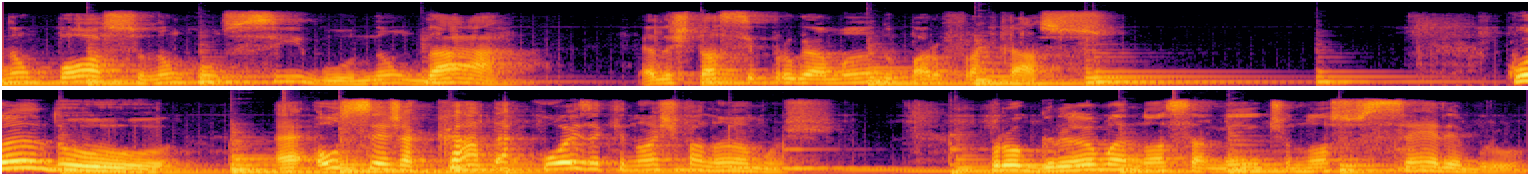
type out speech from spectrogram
não posso, não consigo, não dá, ela está se programando para o fracasso. Quando, é, ou seja, cada coisa que nós falamos programa nossa mente, o nosso cérebro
